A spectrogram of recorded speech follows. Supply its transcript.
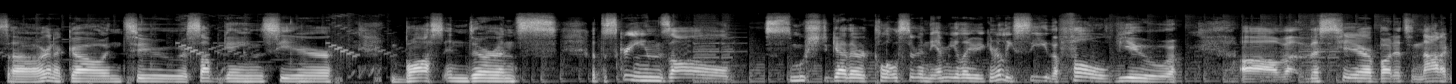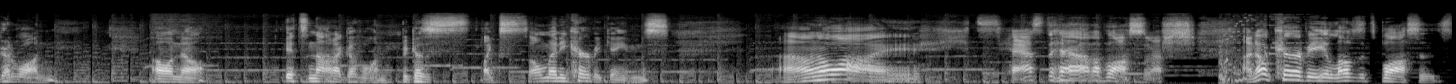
so we're gonna go into sub-games here, boss endurance, with the screens all smooshed together closer in the emulator, you can really see the full view of this here, but it's not a good one. Oh no. It's not a good one, because, like so many Kirby games, I don't know why, it has to have a boss rush. I know Kirby loves its bosses,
